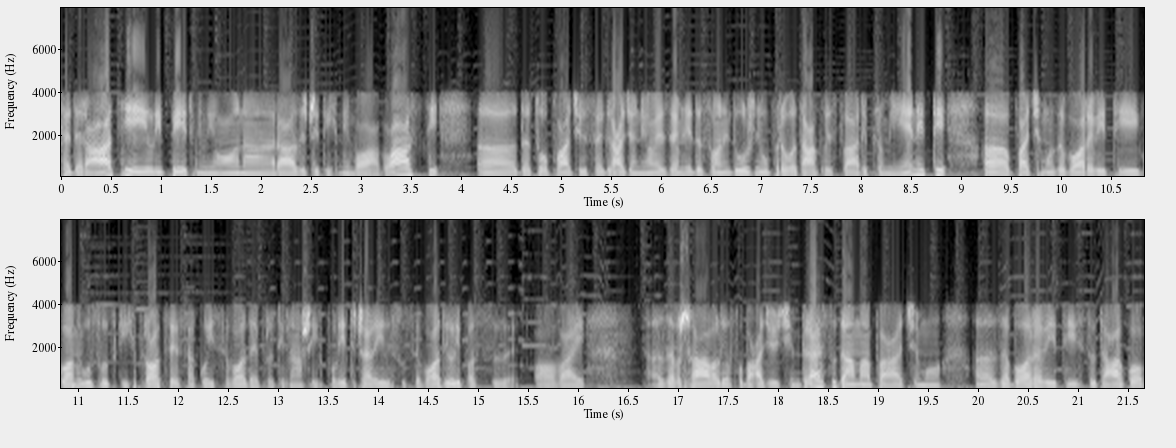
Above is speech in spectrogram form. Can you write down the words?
federacije ili 5 miliona različitih nivoa vlasti eh, da to plaćaju sve građani ove zemlje da su oni dužni upravo takve stvari promijeniti pa ćemo zaboraviti gomilu sudskih procesa koji se vode protiv naših političara ili su se vodili pa su ovaj završavali oslobađajućim presudama pa ćemo zaboraviti isto tako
